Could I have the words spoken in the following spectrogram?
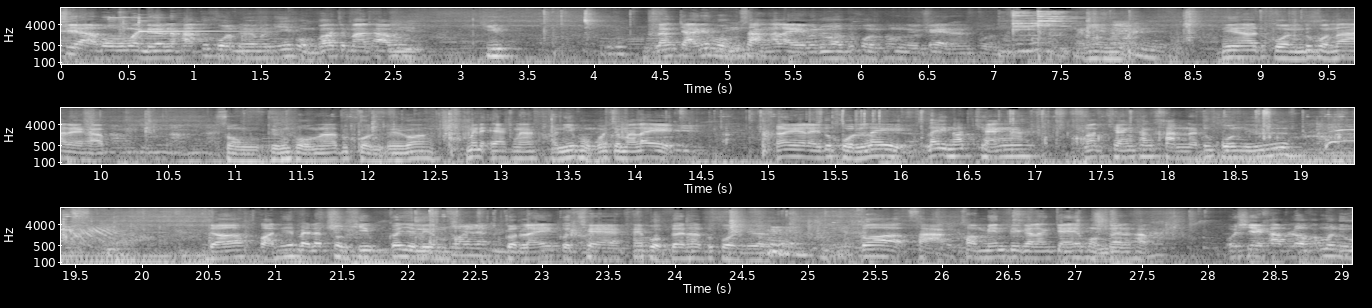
เสียโบเหมือนเดิมนะครับ ทุกคนเออวันนี้ผมก็จะมาทำคลิป หลังจากที่ผมสั่งอะไรมาดูครับทุกคนเข้ามาดูใกล้นะทุกคนอันนี้นี่นี่นะทุกคนทุกคนว่าอะไรครับ ส่งถึงผมนะทุกคนเลยก็ไม่ได้แอคนะอันนี้ผมก็จะมาไล่ไล่อะไรทุกคนไล่ไล่น็อตแข็งนะน็อตแข็งทั้งคันนะทุกคนเออเดี๋ยวก่อนที่จะไปรับชมคลิปก็อย่าลืมกดไลค์กดแชร์ให้ผมด้วยนะครับทุกคนเออก็ฝากคอมเมนต์เป็นกำลังใจให้ผมด้วยนะครับโอเคครับ เราก็มาดู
